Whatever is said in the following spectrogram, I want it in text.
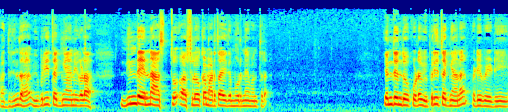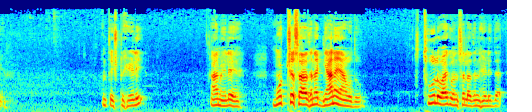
ಆದ್ದರಿಂದ ವಿಪರೀತ ಜ್ಞಾನಿಗಳ ನಿಂದೆಯನ್ನು ಅಸ್ತು ಶ್ಲೋಕ ಮಾಡ್ತಾ ಇದೆ ಮೂರನೇ ಮಂತ್ರ. ಎಂದೆಂದೂ ಕೂಡ ವಿಪರೀತ ಜ್ಞಾನ ಪಡಿಬೇಡಿ ಅಂತ ಇಷ್ಟು ಹೇಳಿ, ಆಮೇಲೆ ಮೋಕ್ಷ ಸಾಧನ ಜ್ಞಾನ ಯಾವುದು? ಸ್ಥೂಲವಾಗಿ ಒಂದ್ಸಲ ಅದನ್ನು ಹೇಳಿದ್ದಾರೆ.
